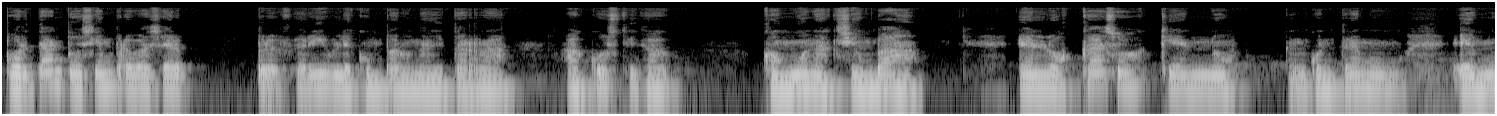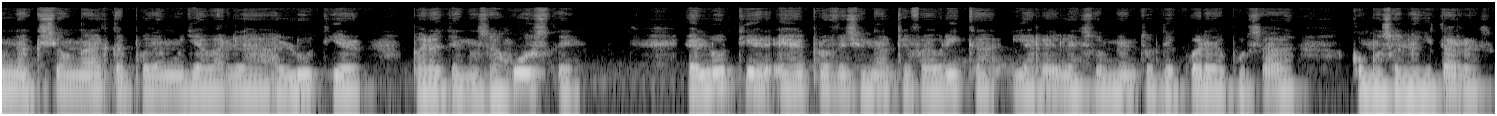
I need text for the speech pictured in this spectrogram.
Por tanto, siempre va a ser preferible comprar una guitarra acústica con una acción baja. En los casos que nos encontremos en una acción alta, podemos llevarla al luthier para que nos ajuste. El luthier es el profesional que fabrica y arregla instrumentos de cuerda pulsada como son las guitarras.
